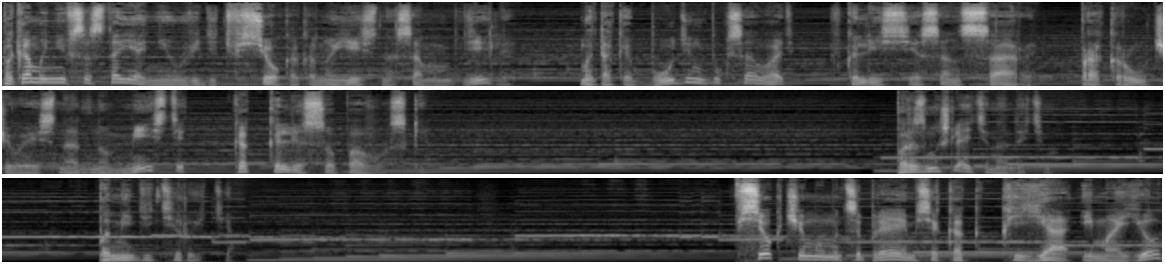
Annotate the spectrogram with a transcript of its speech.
Пока мы не в состоянии увидеть все, как оно есть на самом деле, мы так и будем буксовать в колесе сансары, прокручиваясь на одном месте, как колесо повозки. Поразмышляйте над этим. Помедитируйте. Все, к чему мы цепляемся, как к «я» и «моё»,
